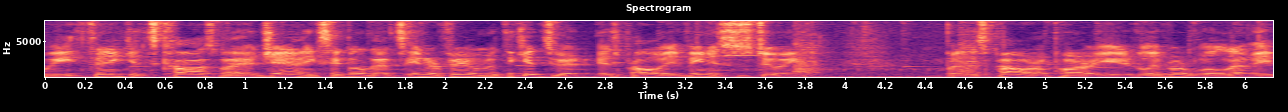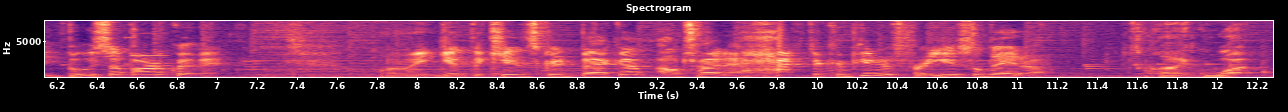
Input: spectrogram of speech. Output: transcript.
We think it's caused by a jamming signal that's interfering with the kids grid. It's probably Venus is doing. But this power part you delivered will let me boost up our equipment. When we get the kids grid back up, I'll try to hack their computers for useful data. Like what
